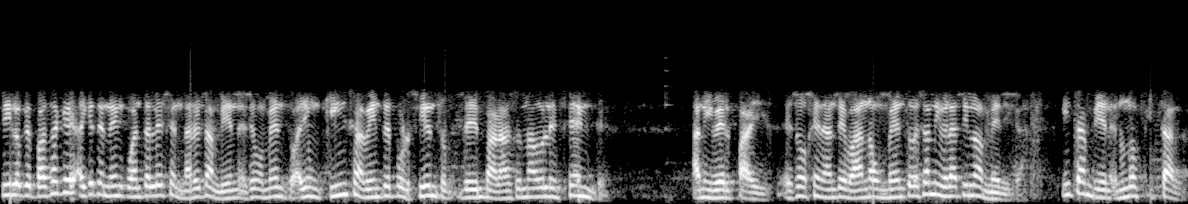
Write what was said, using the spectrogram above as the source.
Sí, lo que pasa es que hay que tener en cuenta el escenario también en ese momento. Hay un 15 a 20% de embarazo en adolescentes a nivel país. Eso generalmente va en aumento, eso a nivel Latinoamérica. Y también en un hospital.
